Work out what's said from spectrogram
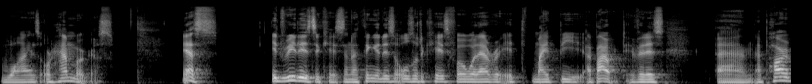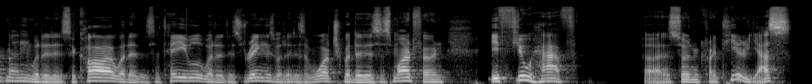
wines or hamburgers. Yes, it really is the case. And I think it is also the case for whatever it might be about. If it is an apartment, whether it is a car, whether it is a table, whether it is rings, whether it is a watch, whether it is a smartphone, if you have uh, certain criterias,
